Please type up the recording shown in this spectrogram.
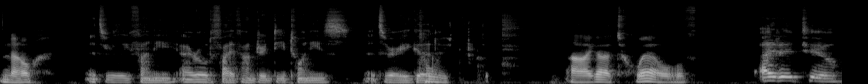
No. It's really funny. I rolled five hundred d20s. It's very good. Uh, I got a 12. I did too.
